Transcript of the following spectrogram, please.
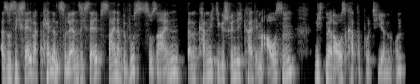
Also sich selber kennenzulernen, sich selbst seiner bewusst zu sein, dann kann mich die Geschwindigkeit im Außen nicht mehr rauskatapultieren. Und,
